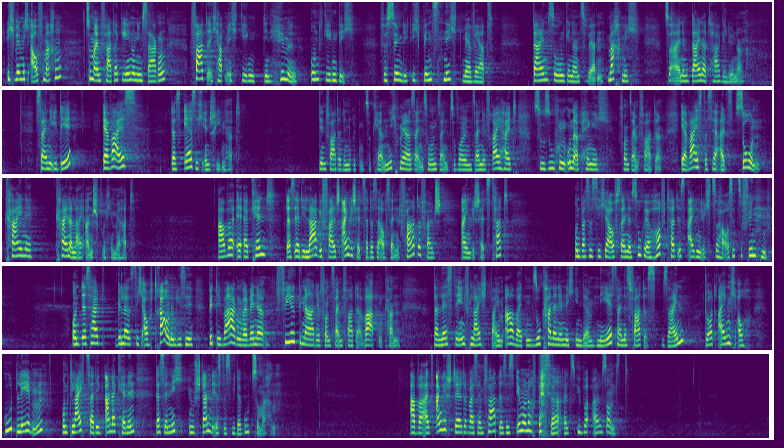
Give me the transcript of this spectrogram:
Ich will mich aufmachen zu meinem Vater gehen und ihm sagen, Vater, ich habe mich gegen den Himmel und gegen dich versündigt. Ich bin es nicht mehr wert, dein Sohn genannt zu werden. Mach mich zu einem deiner Tagelöhner. Seine Idee, er weiß, dass er sich entschieden hat, den Vater den Rücken zu kehren, nicht mehr sein Sohn sein zu wollen, seine Freiheit zu suchen, unabhängig von seinem Vater. Er weiß, dass er als Sohn keine keinerlei Ansprüche mehr hat. Aber er erkennt, dass er die Lage falsch eingeschätzt hat, dass er auch seinen Vater falsch eingeschätzt hat. Und was er sich ja auf seiner Suche erhofft hat, ist eigentlich zu Hause zu finden. Und deshalb will er sich auch trauen und diese Bitte wagen, weil wenn er viel Gnade von seinem Vater erwarten kann, dann lässt er ihn vielleicht bei ihm arbeiten. So kann er nämlich in der Nähe seines Vaters sein, dort eigentlich auch gut leben und gleichzeitig anerkennen, dass er nicht imstande ist, es wieder gut zu machen. Aber als Angestellter bei seinem Vater ist es immer noch besser als überall sonst.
